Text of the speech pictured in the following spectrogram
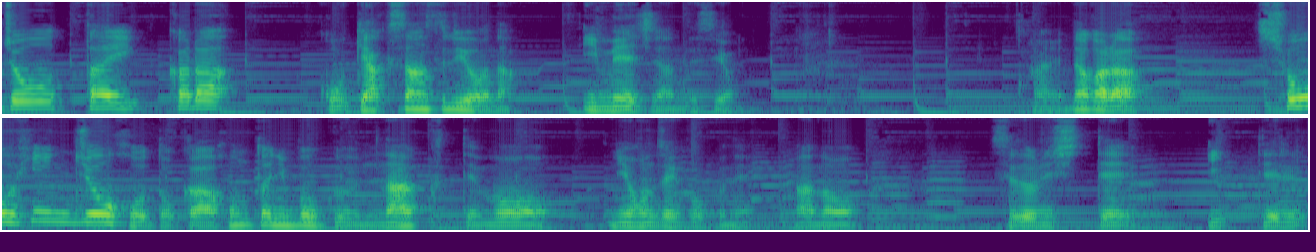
状態からこう逆算するようなイメージなんですよ。はい。だから、商品情報とか本当に僕なくても、日本全国ね、あの、セドリしていってる、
